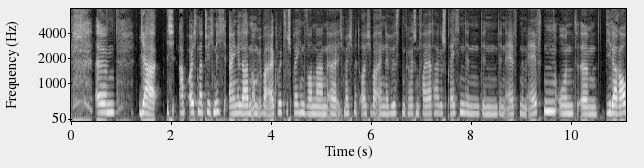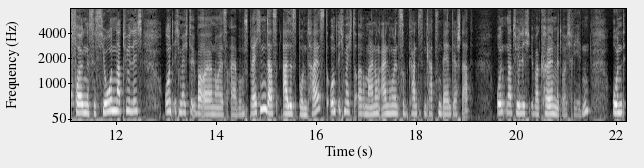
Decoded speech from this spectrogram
ähm, ja, ich habe euch natürlich nicht eingeladen, um über Alkohol zu sprechen, sondern äh, ich möchte mit euch über einen der höchsten kölschen Feiertage sprechen, den, den, den 11. im 11. und ähm, die darauf folgende Session natürlich. Und ich möchte über euer neues Album sprechen, das Alles bunt heißt. Und ich möchte eure Meinung einholen zur bekanntesten Katzenband der Stadt und natürlich über Köln mit euch reden. Und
